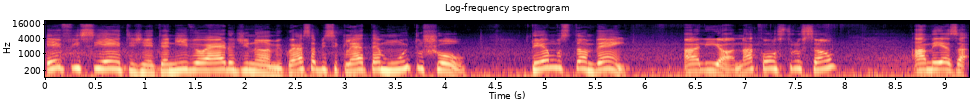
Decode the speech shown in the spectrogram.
eficiente, gente, a nível aerodinâmico. Essa bicicleta é muito show. Temos também ali, ó, na construção a mesa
